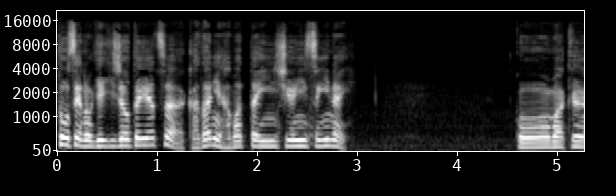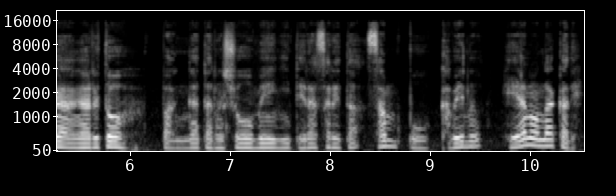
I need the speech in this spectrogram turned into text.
当世の劇場というやつは型にはまった飲酒に過ぎない。こう幕が上がると、番型の照明に照らされた三方壁の部屋の中で、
